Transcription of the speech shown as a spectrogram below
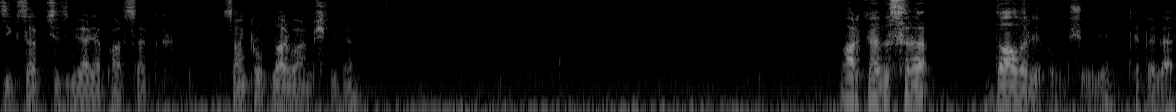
zikzak çizgiler yaparsak sanki otlar varmış gibi. Arkada da sıra dağlar yapılmış şöyle tepeler,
